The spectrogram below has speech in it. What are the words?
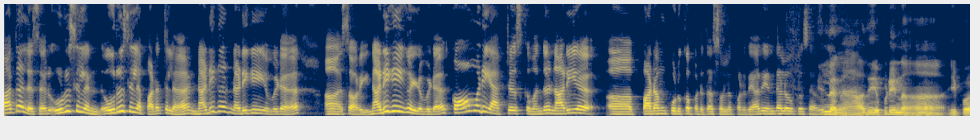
பார்த்தால சார் ஒரு சில ஒரு சில படத்துல நடிகர் நடிகையை விட சாரி நடிகைகளை விட காமெடி ஆக்டர்ஸ்க்கு வந்து நிறைய படம் கொடுக்கப்படுதா சொல்லப்படுது? அது எந்த அளவுக்கு சார் இல்லைங்க அது எப்படின்னா இப்போ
